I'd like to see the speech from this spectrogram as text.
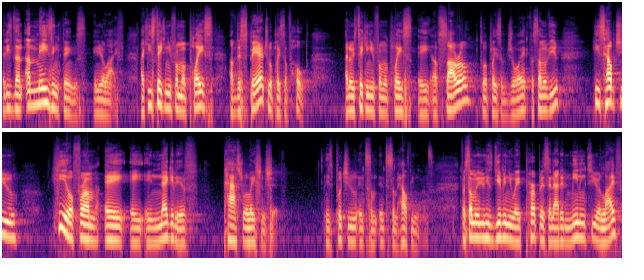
that he's done amazing things in your life like he's taking you from a place of despair to a place of hope i know he's taking you from a place a, of sorrow to a place of joy for some of you he's helped you heal from a, a, a negative past relationship He's put you in some, into some healthy ones. For some of you, He's given you a purpose and added meaning to your life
